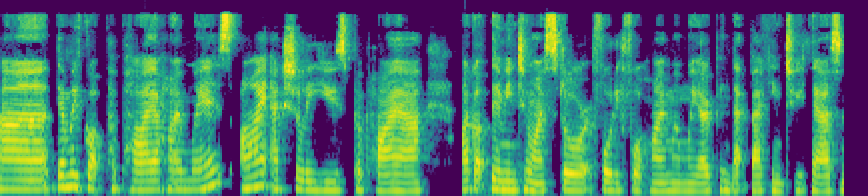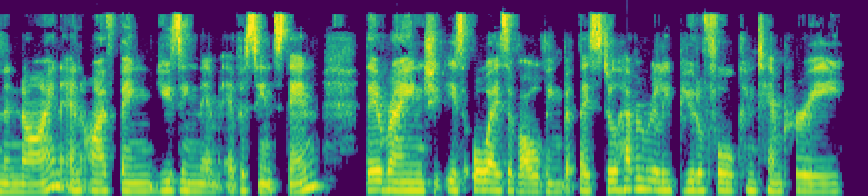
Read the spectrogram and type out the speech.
Uh, then we've got Papaya Homewares. I actually used Papaya. I got them into my store at 44 Home when we opened that back in 2009, and I've been using them ever since then. Their range is always evolving, but they still have a really beautiful contemporary,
